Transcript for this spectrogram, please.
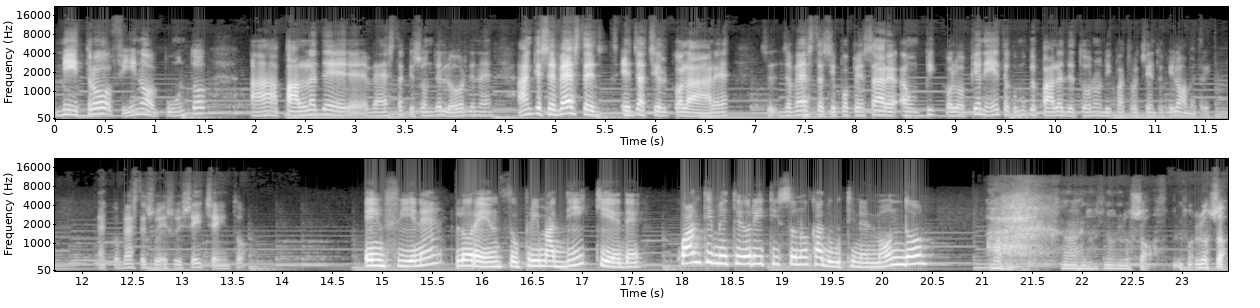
metro fino appunto a Pallade Vesta che sono dell'ordine, anche se Vesta è già circolare, Vesta si può pensare a un piccolo pianeta, comunque Pallade attorno di 400 km. Ecco, Vesta è, su, è sui 600. E infine Lorenzo, prima D, chiede quanti meteoriti sono caduti nel mondo? Ah, no, non lo so, non lo so.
